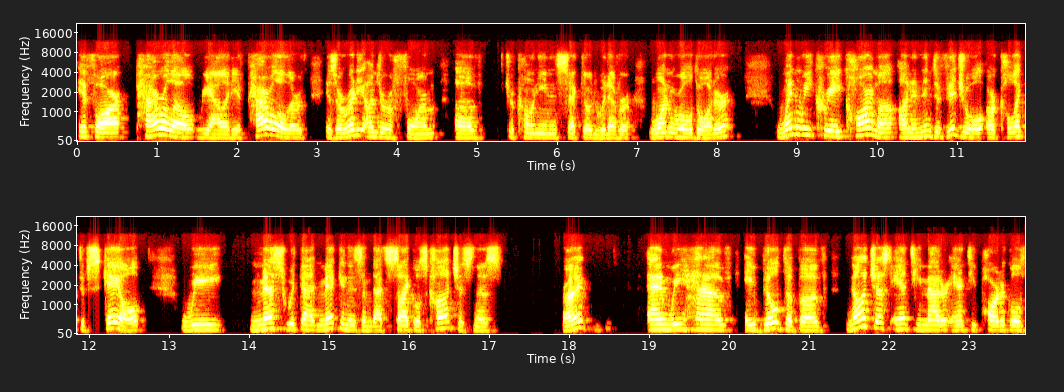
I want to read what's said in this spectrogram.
if our parallel reality, if parallel Earth is already under a form of draconian, insectoid, whatever, one world order, when we create karma on an individual or collective scale, we mess with that mechanism that cycles consciousness, right? And we have a buildup of not just antimatter, antiparticles,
